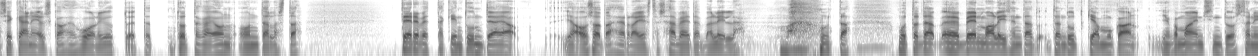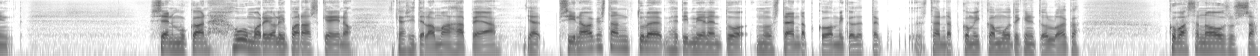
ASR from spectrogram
sekään ei olisi kauhean huono juttu, että totta kai on, on tällaista tervettäkin tuntea ja, ja osata Herran häveitä välillä, mutta, mutta Ben Malisen, tämän tutkijan mukaan, jonka mainitsin tuossa, niin sen mukaan huumori oli paras keino käsitellä omaa häpeää. Ja siinä oikeastaan nyt tulee heti mieleen tuo nuo stand-up-koomikot, että stand-up-komikko on muutenkin nyt ollut aika kovassa nousussa.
